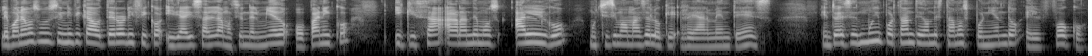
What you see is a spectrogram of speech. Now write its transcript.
le ponemos un significado terrorífico y de ahí sale la emoción del miedo o pánico y quizá agrandemos algo muchísimo más de lo que realmente es. Entonces es muy importante dónde estamos poniendo el foco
